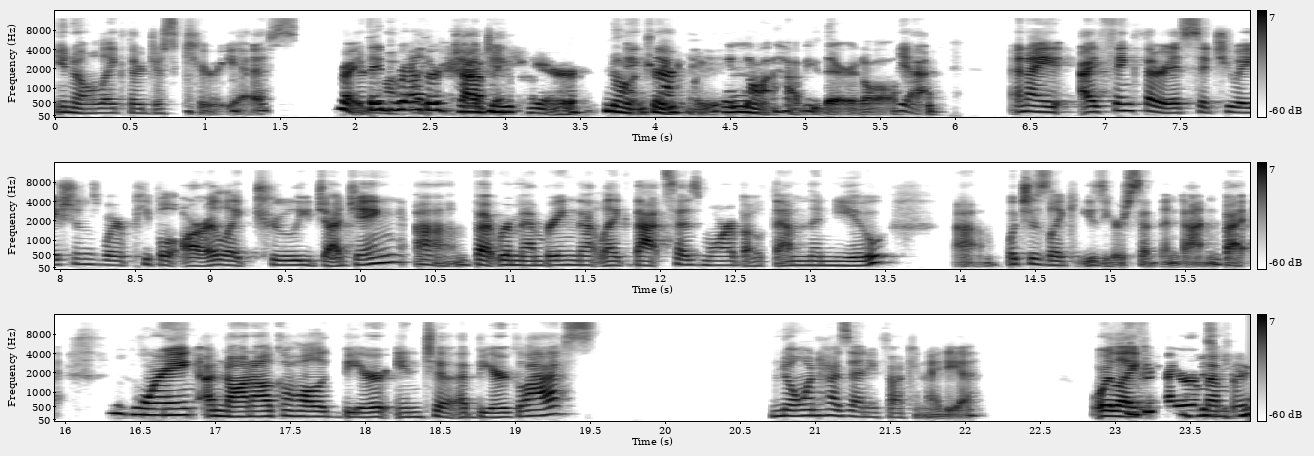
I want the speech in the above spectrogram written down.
You know, like they're just curious. Right. They're They'd not, like, rather have you there not Exactly. drinking and not have you there at all. Yeah. And I I think there is situations where people are like truly judging um but remembering that like that says more about them than you um which is like easier said than done but Mhm. pouring a non-alcoholic beer into a beer glass no one has any fucking idea. Or like I remember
